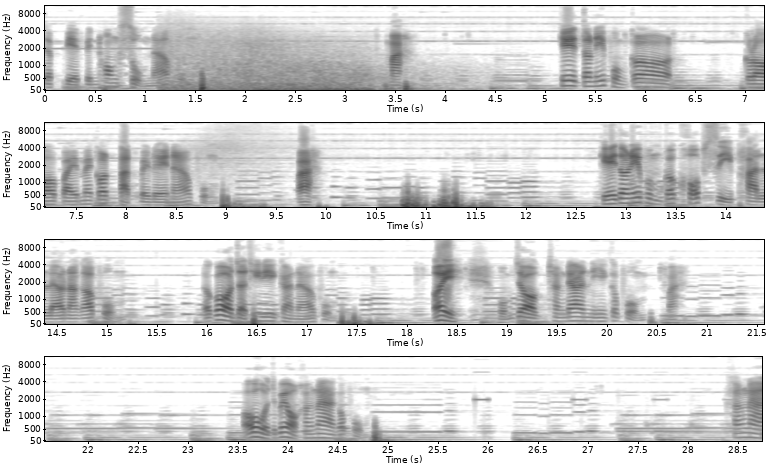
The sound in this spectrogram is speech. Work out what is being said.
จะเปลี่ยนเป็นห้องสุ่มนะครับผมมาโอเคตอนนี้ผมก็กรอไปไม่ก็ตัดไปเลยนะครับผมไปโอเคตอนนี้ผมก็ครบ4,000แล้วนะครับผม แล้วก็ออกจากที่นี่กันนะครับผม เอ้ย ผมจะออกทางด้านนี้ครับผมมาโอ้โหจะไม่ออกข้างหน้าครับผม ข้างหน้า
